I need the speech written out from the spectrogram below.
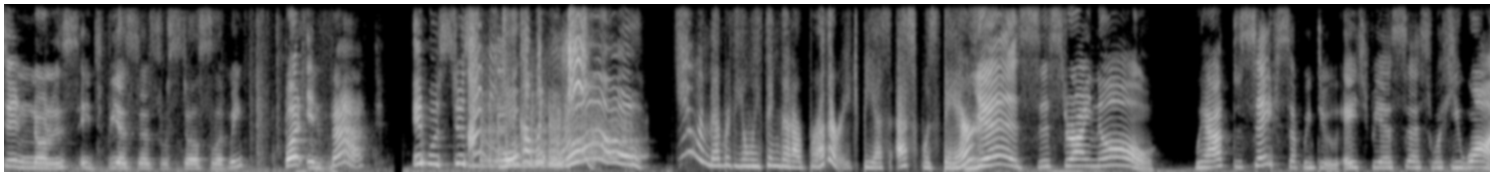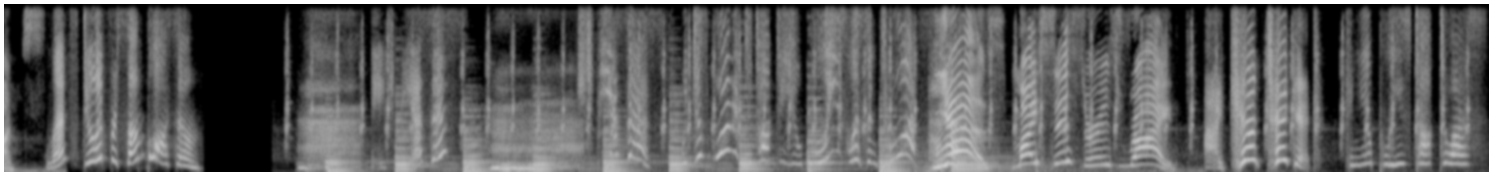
didn't notice HBSS was still slipping, but in fact, it was just. Whoa! You remember the only thing that our brother HBSS was there? Yes, sister, I know. We have to say something to HBSS what he wants. Let's do it for Sunblossom. HBSS? HBSS, we just wanted to talk to you. Please listen to us. Yes, my sister is right. I can't take it. Can you please talk to us?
